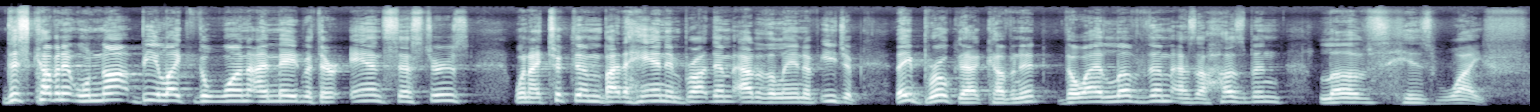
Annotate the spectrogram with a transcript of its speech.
This covenant will not be like the one I made with their ancestors when I took them by the hand and brought them out of the land of Egypt. They broke that covenant, though I loved them as a husband loves his wife.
